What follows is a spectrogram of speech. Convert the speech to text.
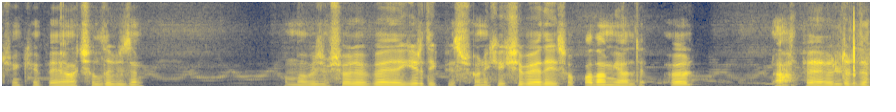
Çünkü B açıldı bizim. Ama bizim şöyle B'ye girdik biz. Şu an iki kişi B'deyiz. Hop adam geldi. Öl. Ah be öldürdü.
